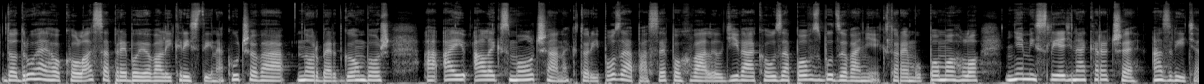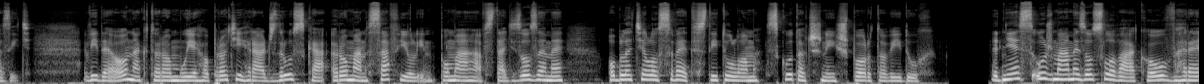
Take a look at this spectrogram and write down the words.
Do druhého kola sa prebojovali Kristýna Kučová, Norbert Gomboš a aj Alex Molčan, ktorý po zápase pochválil divákov za povzbudzovanie, ktoré mu pomohlo nemyslieť na krče a zvíťaziť. Video, na ktorom mu jeho protihráč z Ruska Roman Safiulin pomáha vstať zo zeme, obletelo svet s titulom Skutočný športový duch. Dnes už máme zo Slovákov v hre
